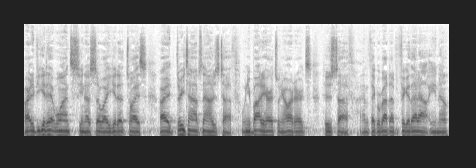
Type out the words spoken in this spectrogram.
right, if you get hit once, you know so what? You get hit twice. All right, three times now. Who's tough? When you your body hurts, when your heart hurts, who's tough? And I think we're about to have to figure that out, you know.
